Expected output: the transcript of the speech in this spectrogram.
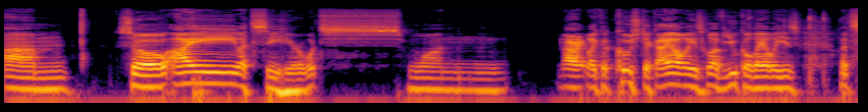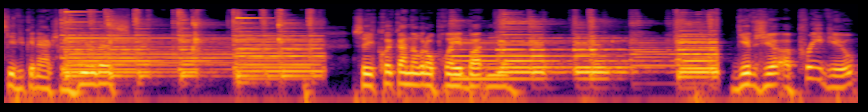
Um, so I let's see here. What's one? All right, like acoustic. I always love ukuleles. Let's see if you can actually hear this. So you click on the little play button. Gives you a preview.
